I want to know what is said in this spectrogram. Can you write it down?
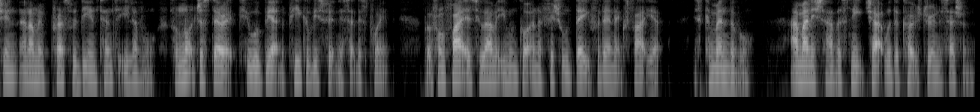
Watching and I'm impressed with the intensity level from not just Derrick, who would be at the peak of his fitness at this point, but from fighters who haven't even got an official date for their next fight yet. It's commendable. I managed to have a sneak chat with the coach during the session.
